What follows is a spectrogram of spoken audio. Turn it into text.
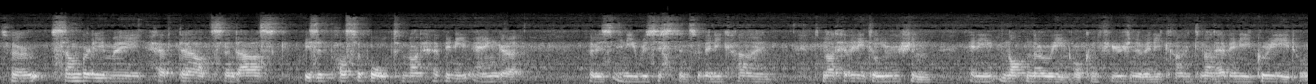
So somebody may have doubts and ask, is it possible to not have any anger, that is any resistance of any kind, to not have any delusion, any not knowing or confusion of any kind, to not have any greed or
